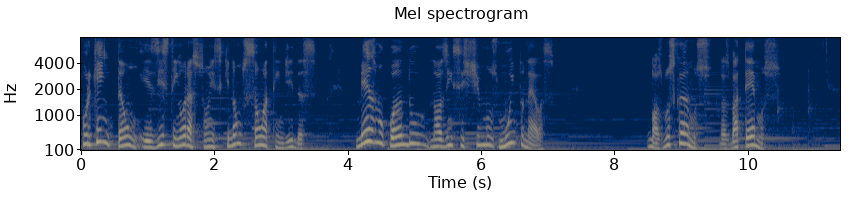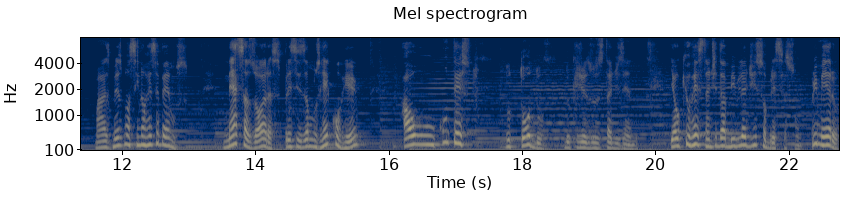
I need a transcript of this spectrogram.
por que então existem orações que não são atendidas, mesmo quando nós insistimos muito nelas? Nós buscamos, nós batemos, mas mesmo assim não recebemos. Nessas horas, precisamos recorrer ao contexto do todo do que Jesus está dizendo. E é o que o restante da Bíblia diz sobre esse assunto. Primeiro,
